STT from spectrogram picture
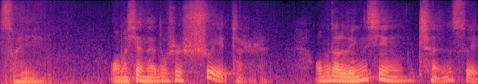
所以，我们现在都是睡着的人，我们的灵性沉睡，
